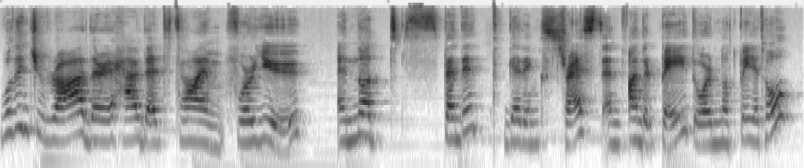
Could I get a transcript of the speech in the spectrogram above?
wouldn't you rather have that time for you and not spend it getting stressed and underpaid or not paid at all.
